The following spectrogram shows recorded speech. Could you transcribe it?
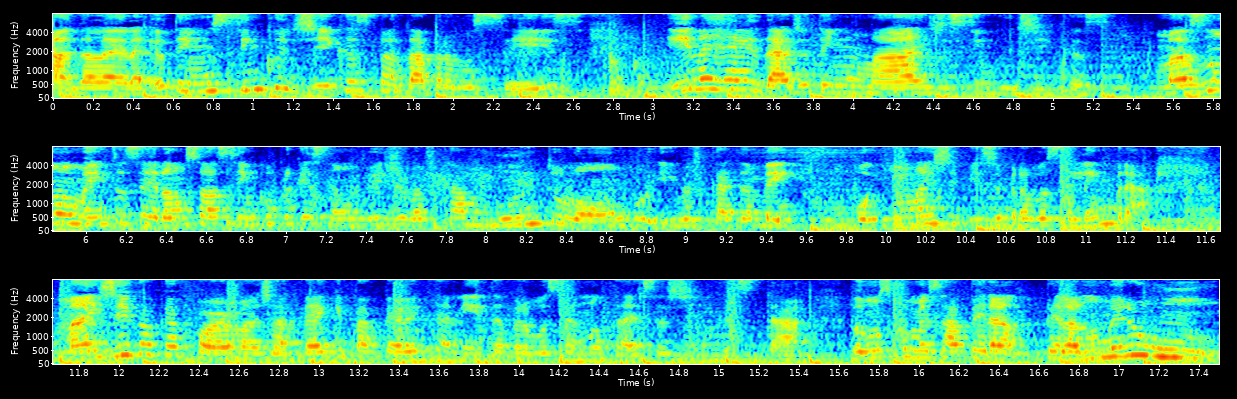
Lá, galera. Eu tenho cinco dicas pra dar pra vocês. E na realidade eu tenho mais de cinco dicas. Mas no momento serão só cinco, porque senão o vídeo vai ficar muito longo e vai ficar também um pouquinho mais difícil pra você lembrar. Mas de qualquer forma, já pegue papel e caneta pra você anotar essas dicas, tá? Vamos começar pela, pela número um.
